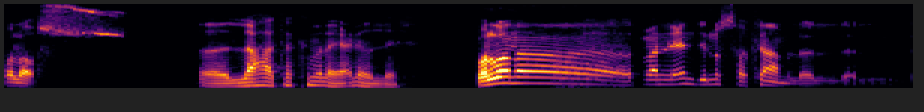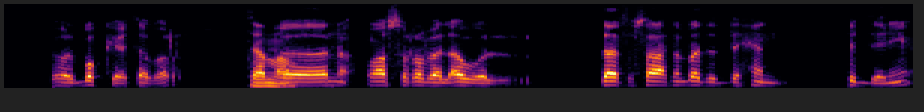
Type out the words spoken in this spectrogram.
خلاص. آه لها تكملة يعني ولا إيش؟ والله أنا طبعا اللي عندي نسخة كاملة هو البوك يعتبر. تمام. آه، أنا واصل الربع الأول. ذات صراحة بدأ الدحين شدني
